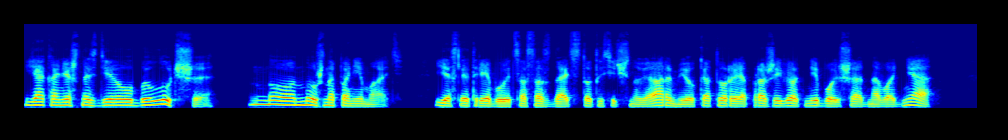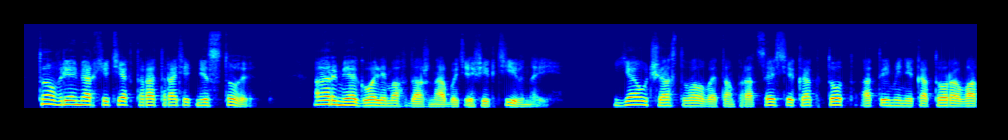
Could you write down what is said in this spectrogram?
Я, конечно, сделал бы лучше, но нужно понимать. Если требуется создать стотысячную армию, которая проживет не больше одного дня, то время архитектора тратить не стоит. Армия големов должна быть эффективной. Я участвовал в этом процессе как тот, от имени которого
